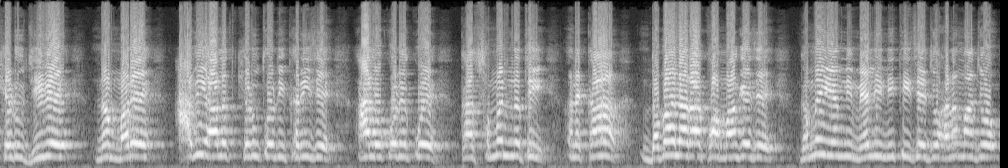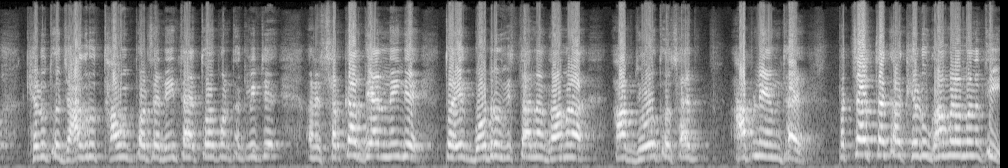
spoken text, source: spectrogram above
ખેડૂત જીવે, ન મરે, આવી હાલત ખેડૂતોની કરી છે. આ લોકોને કોઈ કાં સમજ નથી અને કાં દબાયેલા રાખવા માંગે છે. ગમે એમની મેલી નીતિ છે, જો આનામાં જો ખેડૂતો જાગૃત થવું જ પડશે, નહીં થાય તો પણ તકલીફ છે. અને સરકાર ધ્યાન નહીં દે તો એક બોર્ડર વિસ્તારના ગામડા, આપ જુઓ તો સાહેબ આપને એમ થાય, પચાસ ટકા ખેડૂત ગામડામાં નથી.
